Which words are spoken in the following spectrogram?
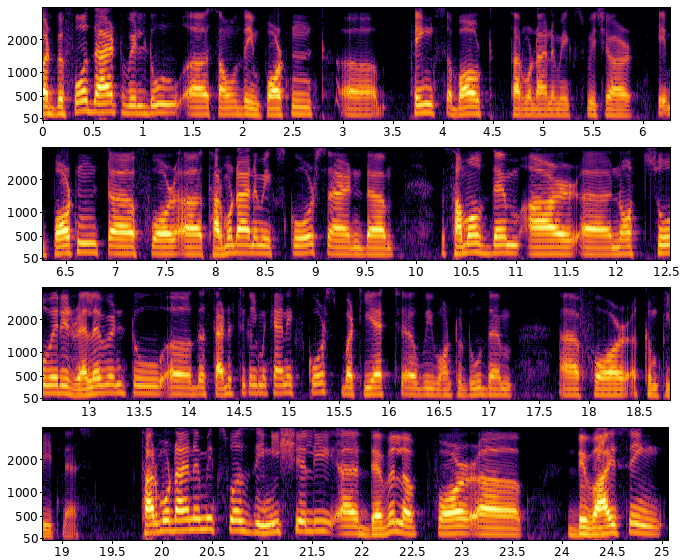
but before that we will do uh, some of the important uh, things about thermodynamics which are important uh, for thermodynamics course and um, some of them are uh, not so very relevant to uh, the statistical mechanics course, but yet we want to do them for completeness. Thermodynamics was initially developed for devising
